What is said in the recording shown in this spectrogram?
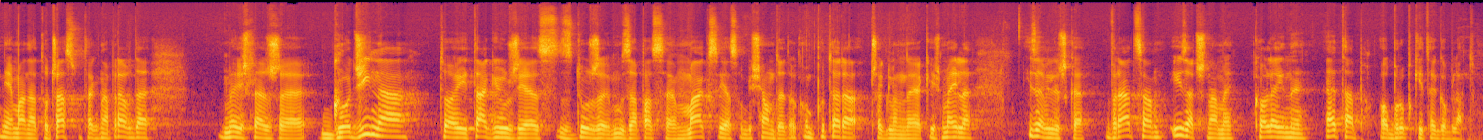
nie ma na to czasu tak naprawdę. Myślę, że godzina to i tak już jest z dużym zapasem max. Ja sobie siądę do komputera, przeglądam jakieś maile i za chwileczkę wracam i zaczynamy kolejny etap obróbki tego blatu.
